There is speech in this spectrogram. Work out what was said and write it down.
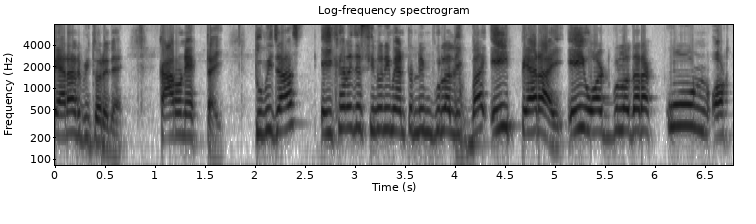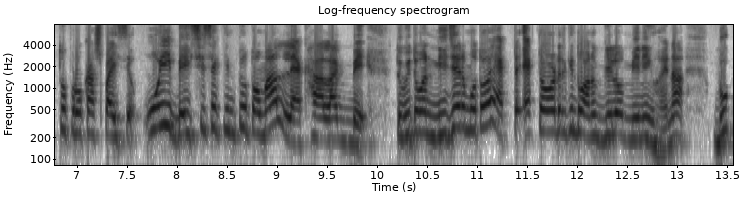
প্যারার ভিতরে দেয়? কারণ একটাই, তুমি জাস্ট এইখানে যে সিনোনিম অ্যান্টোনিমগুলো লিখবা, এই প্যারায়, এই ওয়ার্ডগুলো দ্বারা কোন অর্থ প্রকাশ পাইছে, ওই বেসিসে কিন্তু তোমার লেখা লাগবে। তুমি তোমার নিজের মতো একটা একটা ওয়ার্ডের কিন্তু অনেকগুলো মিনিং হয় না। বুক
